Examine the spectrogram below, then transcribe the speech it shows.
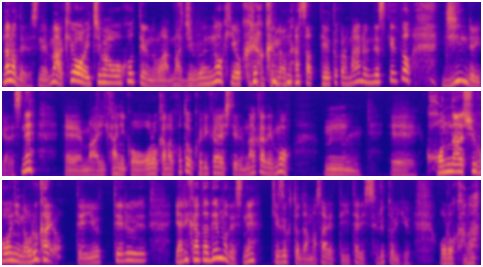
なのでですね、まあ今日一番起こってるのは、まあ自分の記憶力のなさっていうところもあるんですけど、人類がですね、えー、まあいかにこう愚かなことを繰り返している中でも、うん、えー、こんな手法に乗るかよって言ってるやり方でもですね、気づくと騙されていたりするという愚かな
